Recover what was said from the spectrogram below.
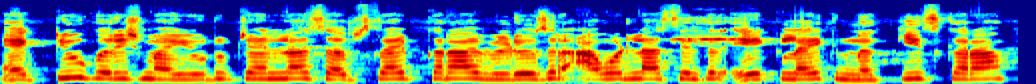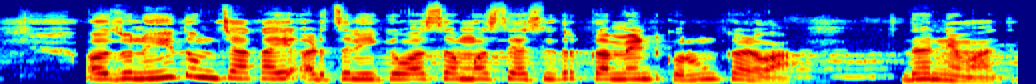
ॲक्टिव्ह करिश्मा यूट्यूब चॅनलला सबस्क्राईब करा. व्हिडिओ जर आवडला असेल तर एक लाईक नक्कीच करा. अजूनही तुमच्या काही अडचणी किंवा समस्या असतील तर कमेंट करून कळवा. धन्यवाद.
